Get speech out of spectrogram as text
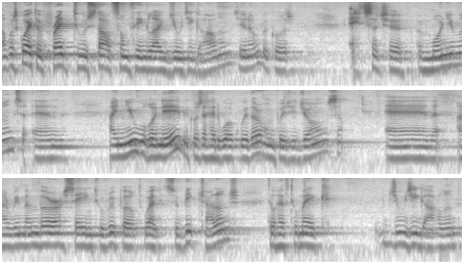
I was quite afraid to start something like Judy Garland, you know, because it's such a, a monument. And I knew Renee because I had worked with her on Bridget Jones. And I remember saying to Rupert, well, it's a big challenge to have to make Judy Garland,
